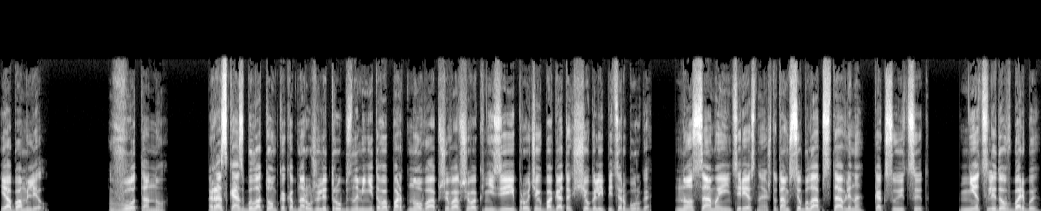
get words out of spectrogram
и обомлел. Вот оно. Рассказ был о том, как обнаружили труп знаменитого портного, обшивавшего князей и прочих богатых щеголей Петербурга. Но самое интересное, что там все было обставлено как суицид. Нет следов борьбы.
